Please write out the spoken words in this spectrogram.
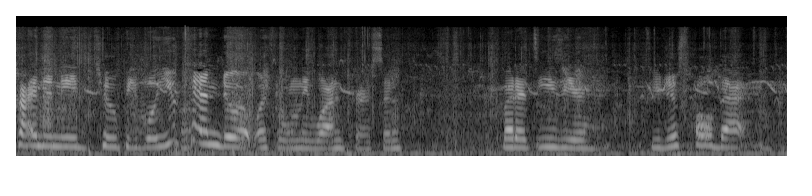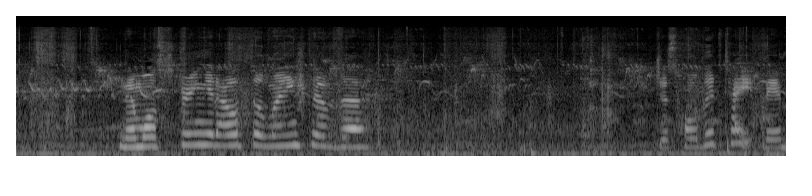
kind of need two people. You can do it with only one person, but it's easier. You just hold that. And then we'll string it out the length of the... Just hold it tight, babe.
